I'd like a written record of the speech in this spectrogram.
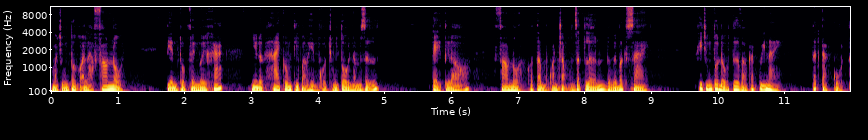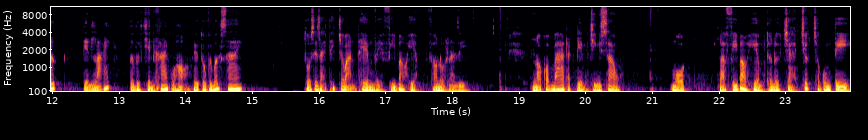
mà chúng tôi gọi là phao nổi, tiền thuộc về người khác nhưng được hai công ty bảo hiểm của chúng tôi nắm giữ. Kể từ đó, phao nổi có tầm quan trọng rất lớn đối với Berkshire. Khi chúng tôi đầu tư vào các quỹ này, tất cả cổ tức, tiền lãi từ việc triển khai của họ đều thuộc về Berkshire. Tôi sẽ giải thích cho bạn thêm về phí bảo hiểm phao nổi là gì. Nó có 3 đặc điểm chính sau. Một là phí bảo hiểm thường được trả trước cho công ty,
